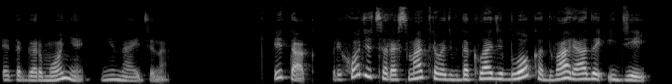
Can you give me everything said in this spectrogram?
эта гармония не найдена. Итак, приходится рассматривать в докладе блока два ряда идей.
